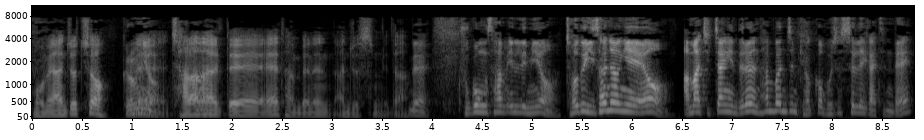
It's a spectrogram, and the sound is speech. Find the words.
몸에 안 좋죠? 그럼요. 네, 자라날 때의 담배는 안 좋습니다. 네. 9031님이요. 저도 이선영이에요. 아마 직장인들은 한 번쯤 겪어 보셨을 일 같은데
